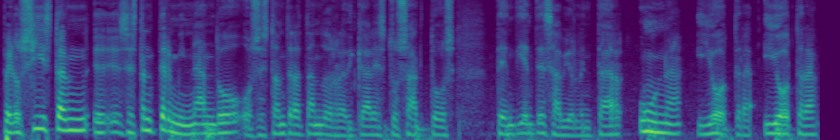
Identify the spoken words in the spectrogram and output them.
pero sí están, eh, se están terminando o se están tratando de erradicar estos actos tendientes a violentar una y otra y otra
